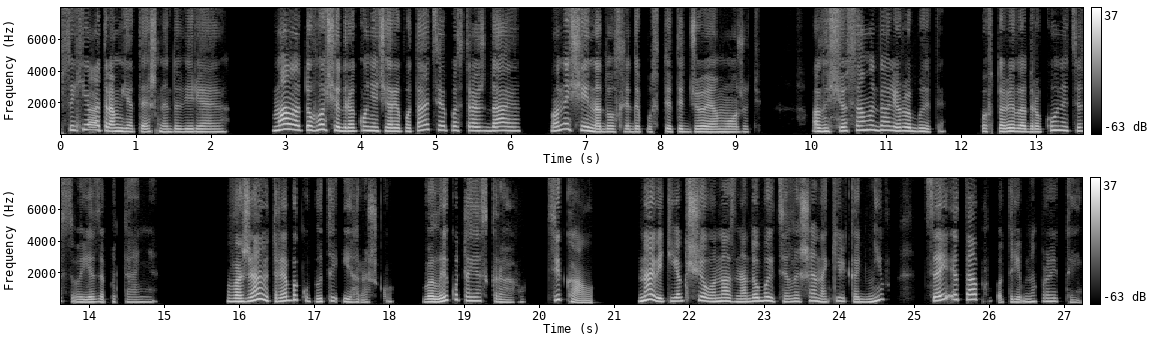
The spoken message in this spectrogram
психіатрам я теж не довіряю. Мало того, що драконяча репутація постраждає, вони ще й на досліди пустити Джоя можуть. Але що саме далі робити? повторила дракониця своє запитання. Вважаю, треба купити іграшку велику та яскраву. Цікаво. Навіть якщо вона знадобиться лише на кілька днів, цей етап потрібно пройти.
